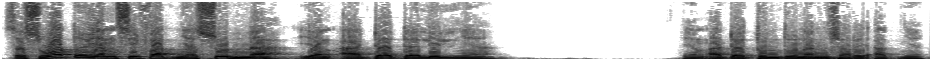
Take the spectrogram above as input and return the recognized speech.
sesuatu yang sifatnya sunnah yang ada dalilnya, yang ada tuntunan syariatnya,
